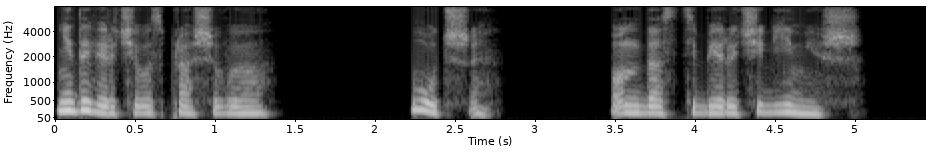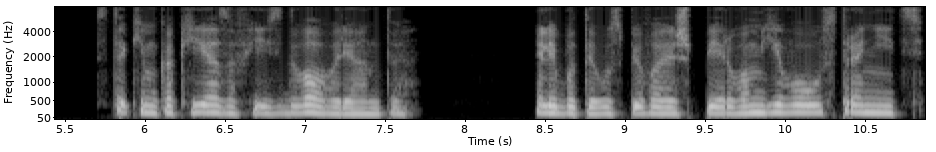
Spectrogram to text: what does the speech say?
Недоверчиво спрашиваю. Лучше. Он даст тебе рычаги, Миш. С таким, как Язов, есть два варианта. Либо ты успеваешь первым его устранить,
